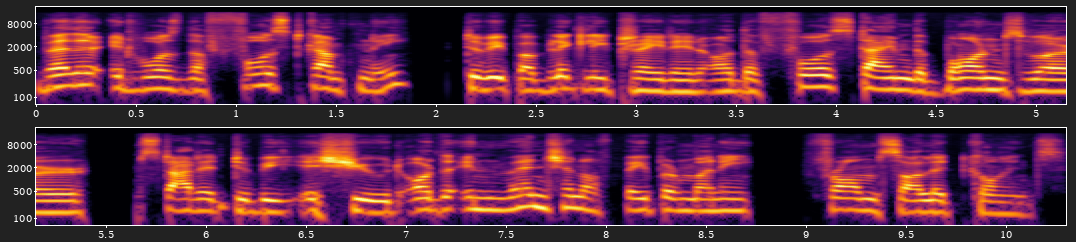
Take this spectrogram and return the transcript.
Whether it was the first company to be publicly traded or the first time the bonds were started to be issued or the invention of paper money from solid coins.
